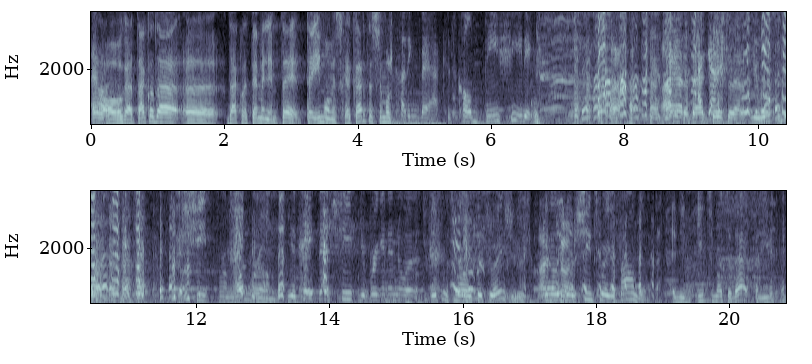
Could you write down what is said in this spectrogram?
Evo. Ovoga, tako da, e, dakle, temeljem te, te imovinske karte se može... Cutting back. It's called de-sheeting. I had a bad case of that a few weeks ago. a sheet from one room. You take that sheet, you bring it into a. This is a smelly situation. You gotta leave those sheets where you found them. And you eat too much of that, you, you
